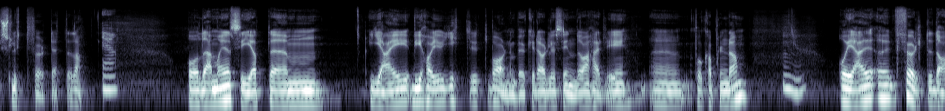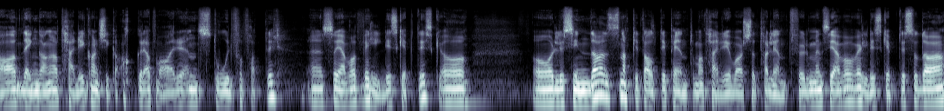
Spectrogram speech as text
sluttført dette. da. Ja. Og der må jeg si at um, jeg Vi har jo gitt ut barnebøker av Lucinda og Harry uh, på Cappelen Dam. Og jeg uh, følte da den gang at Harry kanskje ikke akkurat var en stor forfatter. Uh, så jeg var veldig skeptisk. Og, og Lucinda snakket alltid pent om at Harry var så talentfull, mens jeg var veldig skeptisk. Så da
